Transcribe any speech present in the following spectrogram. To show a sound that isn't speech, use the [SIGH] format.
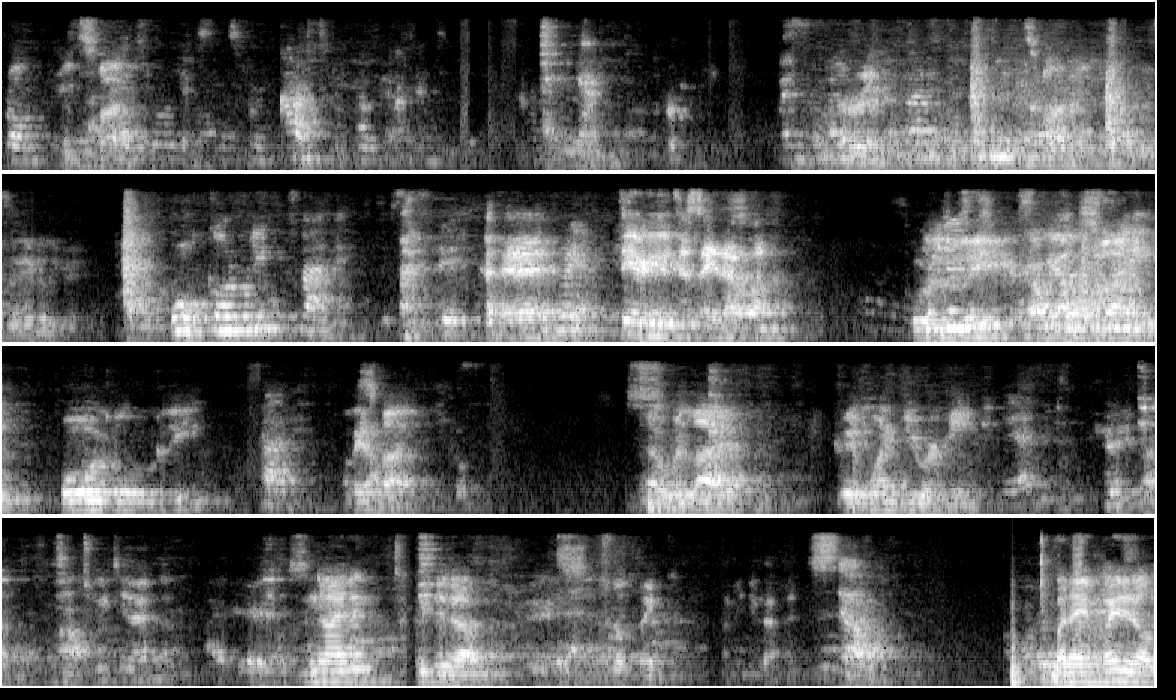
From It's fine. it's from country. Alright. It's fine. That's the name of the grade. Corling Fane. This is the grape. Dare you to say that one. Quarterly. Are we on It's the fine. Quarterly. Fane. So we're live. We have one viewer, me. Yes. Tweet it out. No, I didn't tweet it up. I don't think. Let me do that. So, But I invited all.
